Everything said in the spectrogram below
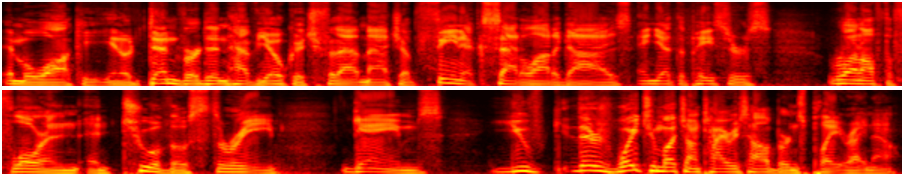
in Milwaukee. You know, Denver didn't have Jokic for that matchup. Phoenix sat a lot of guys, and yet the Pacers run off the floor in, in two of those three games you've there's way too much on Tyrese Halliburton's plate right now.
